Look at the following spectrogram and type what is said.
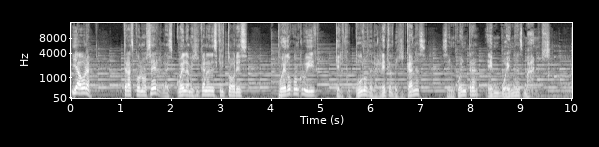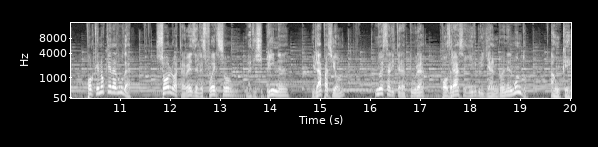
Y ahora, tras conocer la Escuela Mexicana de Escritores, puedo concluir que el futuro de las letras mexicanas se encuentra en buenas manos. Porque no queda duda, solo a través del esfuerzo, la disciplina y la pasión, nuestra literatura podrá seguir brillando en el mundo, aunque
